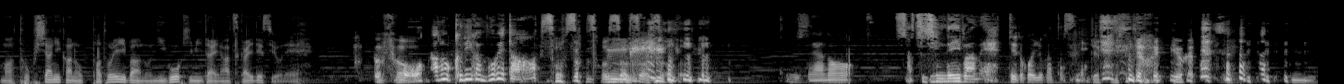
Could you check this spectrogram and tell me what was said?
まあ、特殊二課のパトレイバーの2号機みたいな扱いですよね。そうおそあの首がもげた？そうそうそうそうそう。そうですね、あの、殺人レイバーめっていうところ良かったですね。ですう。ね。よかったですね。うん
